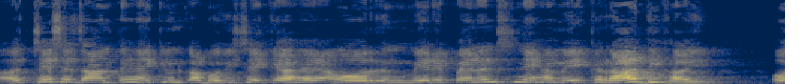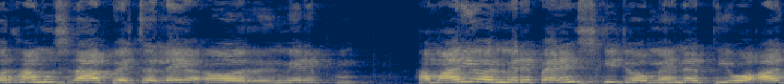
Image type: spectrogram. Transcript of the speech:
अच्छे से जानते हैं कि उनका भविष्य क्या है। और मेरे पेरेंट्स ने हमें एक राह दिखाई, और हम उस राह पे चले, और मेरे हमारी और मेरे पेरेंट्स की जो मेहनत थी, वो आज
